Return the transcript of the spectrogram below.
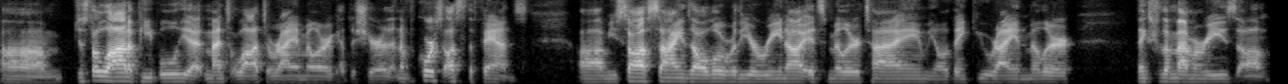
Um, just a lot of people that meant a lot to Ryan Miller. I got to share that, and of course, us the fans. Um, you saw signs all over the arena. It's Miller time. You know, thank you, Ryan Miller. Thanks for the memories. Um,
